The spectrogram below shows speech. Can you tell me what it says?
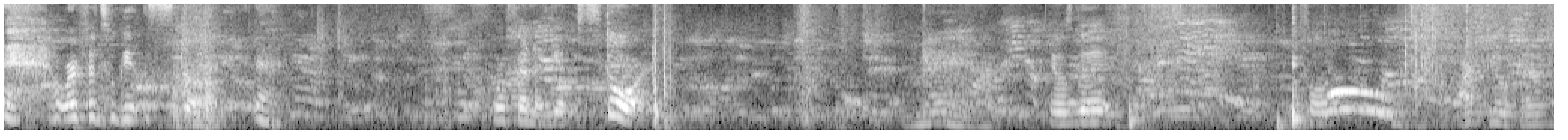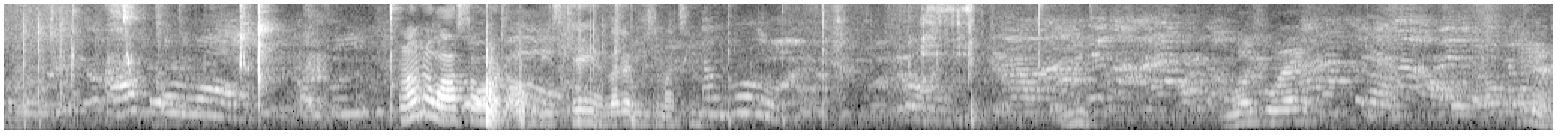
we're finna get started. We're finna get started. Man, It was good. I that. I don't know why it's so hard to open these cans. I gotta use my teeth. Wet? Yeah.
